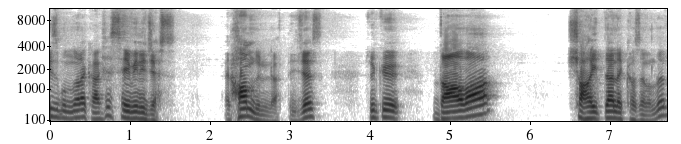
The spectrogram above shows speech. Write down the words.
biz bunlara karşı sevineceğiz. Elhamdülillah diyeceğiz. Çünkü dava şahitlerle kazanılır.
